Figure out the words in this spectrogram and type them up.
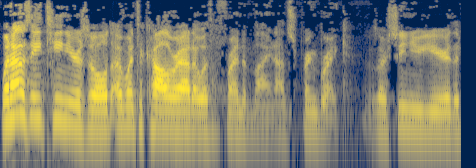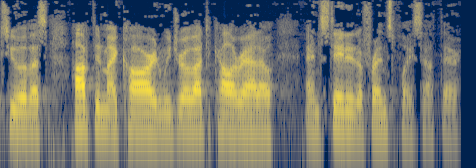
When I was 18 years old, I went to Colorado with a friend of mine on spring break. It was our senior year. The two of us hopped in my car and we drove out to Colorado and stayed at a friend's place out there.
